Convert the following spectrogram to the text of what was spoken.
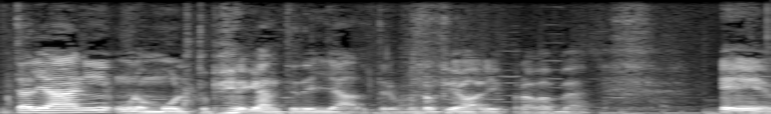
italiani, uno molto più elegante degli altri, ovvero Pioli, però vabbè. E,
